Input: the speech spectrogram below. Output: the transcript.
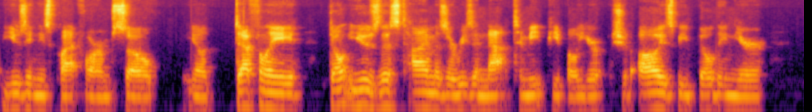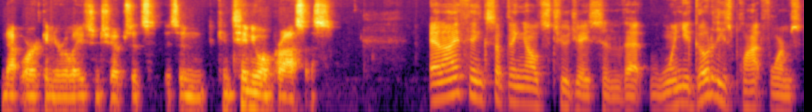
using these platforms. So, you know, definitely don't use this time as a reason not to meet people. You should always be building your network and your relationships. It's it's a continual process. And I think something else too, Jason, that when you go to these platforms,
